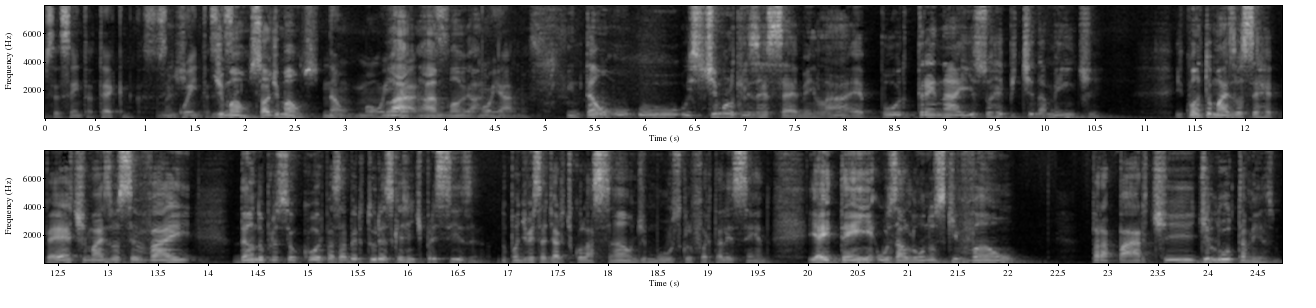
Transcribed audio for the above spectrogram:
60 técnicas, 50, de 60. mão, só de mãos. Não, mão e Lá, armas. ah, mão e armas. armas. Então, o, o, o estímulo que eles recebem lá é por treinar isso repetidamente. E quanto mais você repete, mais você vai dando para o seu corpo as aberturas que a gente precisa, do ponto de vista de articulação, de músculo, fortalecendo. E aí tem os alunos que vão para a parte de luta mesmo.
